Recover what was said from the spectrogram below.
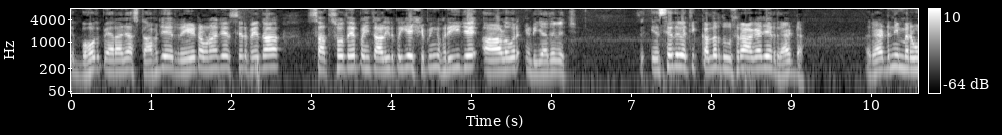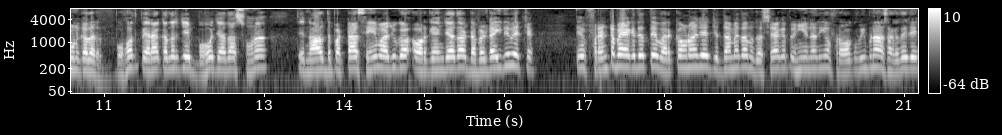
ਤੇ ਬਹੁਤ ਪਿਆਰਾ ਜਿਹਾ ਸਟਫ ਜੇ ਰੇਟ ਆਉਣਾ ਜੇ ਸਿਰਫ ਇਹਦਾ 700 ਤੇ 45 ਰੁਪਏ ਸ਼ਿਪਿੰਗ ਫ੍ਰੀ ਜੇ ਆਲ ਓਵਰ ਇੰਡੀਆ ਦੇ ਵਿੱਚ। ਤੇ ਇਸੇ ਦੇ ਵਿੱਚ ਕਲਰ ਦੂਸਰਾ ਆ ਗਿਆ ਜੇ ਰੈੱਡ ਰੈੱਡ ਨਹੀਂ ਮੈਰੂਨ ਕਲਰ ਬਹੁਤ ਪਿਆਰਾ ਕਲਰ ਜੇ, ਬਹੁਤ ਜ਼ਿਆਦਾ ਸੋਹਣਾ ਤੇ ਨਾਲ ਦੁਪੱਟਾ ਸੇਮ ਆ ਜਾਊਗਾ ਔਰਗੈਂਜਾ ਦਾ ਡਬਲ ਡਾਈ ਦੇ ਵਿੱਚ। ਤੇ ਫਰੰਟ ਬੈਕ ਦੇ ਉੱਤੇ ਵਰਕ ਆਉਣਾ ਜੇ, ਜਿੱਦਾਂ ਮੈਂ ਤੁਹਾਨੂੰ ਦੱਸਿਆ ਕਿ ਤੁਸੀਂ ਇਹਨਾਂ ਦੀਆਂ ਫਰੋਕ ਵੀ ਬਣਾ ਸਕਦੇ ਜੇ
